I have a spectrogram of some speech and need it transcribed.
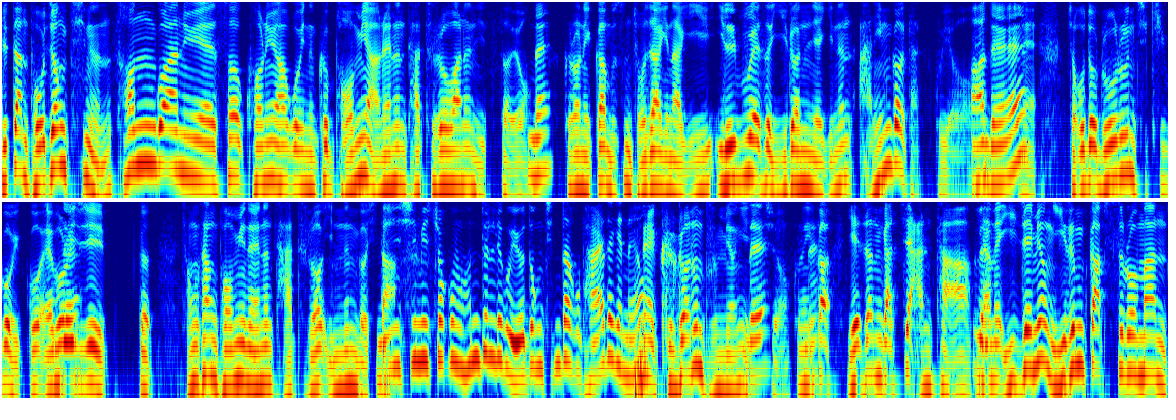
일단 보정치는 선관위에서 권유하고 있는 그 범위 안에는 다 들어와는 있어요. 네. 그러니까 무슨 조작이나 일부에서 이런 얘기는 아닌 것 같고요. 아, 네. 네. 적어도 룰은 지키고 있고 에버리지 네. 그 정상 범위 내에는 다 들어 있는 것이다. 민심이 조금 흔들리고 요동친다고 봐야 되겠네요. 네, 그거는 분명히 네. 있죠. 그러니까 네. 예전 같지 않다. 그다음에 네. 이재명 이름값으로만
